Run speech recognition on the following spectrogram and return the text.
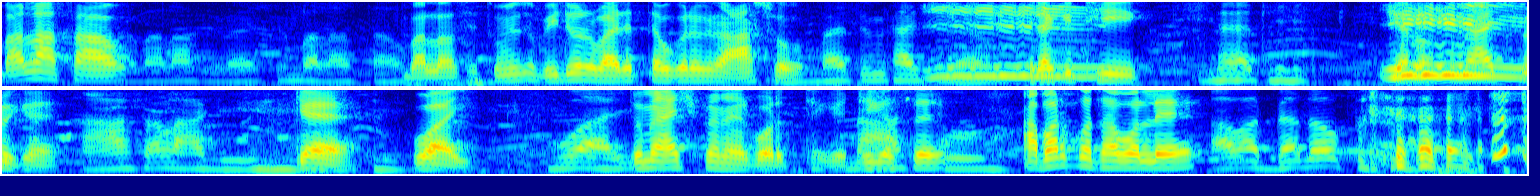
ভালো আসাও ভালো আছি তুমি ভালো আছো ভালো আছি। তুমি তো ভিডিওর বাইরে তেও করে করে আসো। ভাই এটা কি ঠিক? না ঠিক। তুমি আসবে কে? আশা লাগে। কে? ওয়াই ওয়াই তুমি আসবে না এরপর থেকে ঠিক আছে? আবার কথা বলে। আবার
